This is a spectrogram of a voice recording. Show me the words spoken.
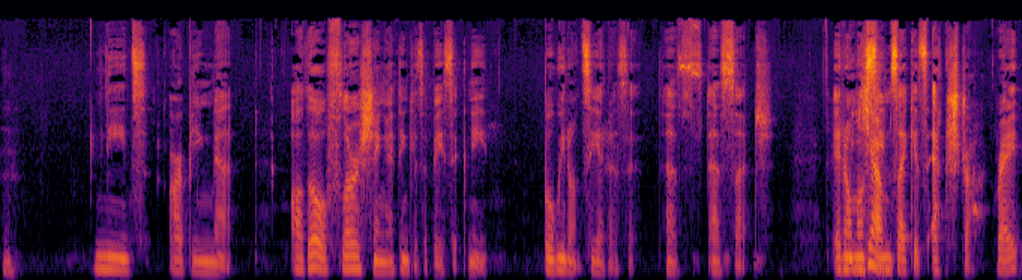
hmm. needs are being met. Although flourishing, I think, is a basic need, but we don't see it as it as as such. It almost Yeah. seems like it's extra, right?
